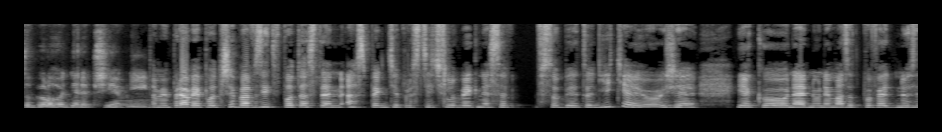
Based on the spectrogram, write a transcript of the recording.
to bylo hodně nepříjemný. Tam je právě potřeba vzít v potaz ten aspekt, že prostě člověk nese v sobě to dítě, jo? že jako najednou nemá zodpovědnost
